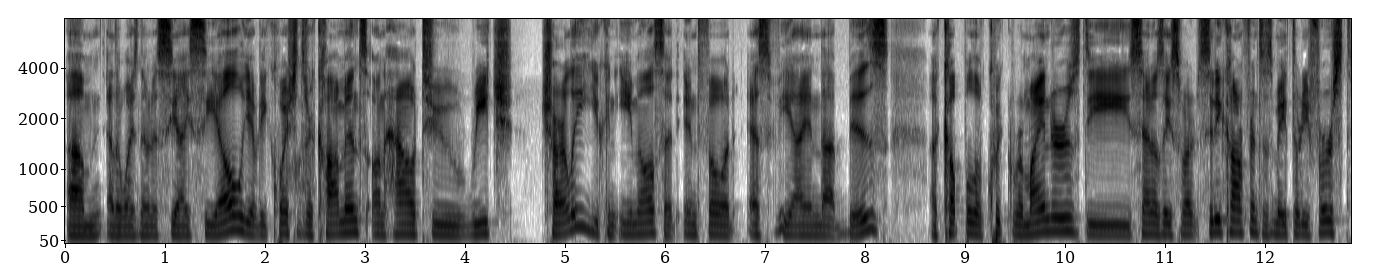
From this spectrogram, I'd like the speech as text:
um, otherwise known as CICL. You have any questions or comments on how to reach Charlie, you can email us at info at svin.biz. A couple of quick reminders the San Jose Smart City Conference is May 31st.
